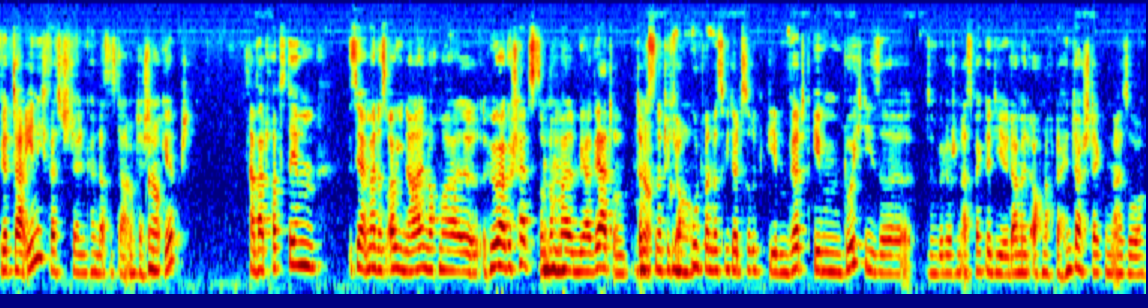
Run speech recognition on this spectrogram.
wird da eh nicht feststellen können, dass es da einen Unterschied ja. gibt. Aber trotzdem ist ja immer das Original nochmal höher geschätzt und mhm. nochmal mehr wert. Und dann ja, ist es natürlich genau. auch gut, wenn das wieder zurückgegeben wird, eben durch diese symbolischen Aspekte, die damit auch noch dahinter stecken. Also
